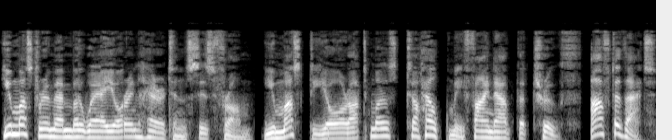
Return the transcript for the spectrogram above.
you must remember where your inheritance is from. You must do your utmost to help me find out the truth. After that,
